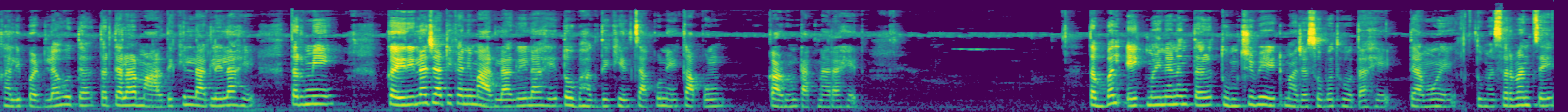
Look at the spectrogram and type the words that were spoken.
खाली पडल्या होत्या तर त्याला मार देखील लागलेला आहे. तर मी कैरीला ज्या ठिकाणी मार लागलेला आहे तो भाग देखील चाकूने कापून काढून टाकणार आहेत. तब्बल एक महिन्यानंतर तुमची भेट माझ्यासोबत होत आहे. त्यामुळे तुम्हा सर्वांचे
